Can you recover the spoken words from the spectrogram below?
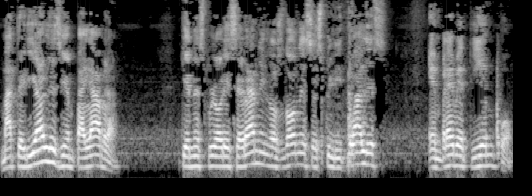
materiales y en palabra, quienes florecerán en los dones espirituales en breve tiempo.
